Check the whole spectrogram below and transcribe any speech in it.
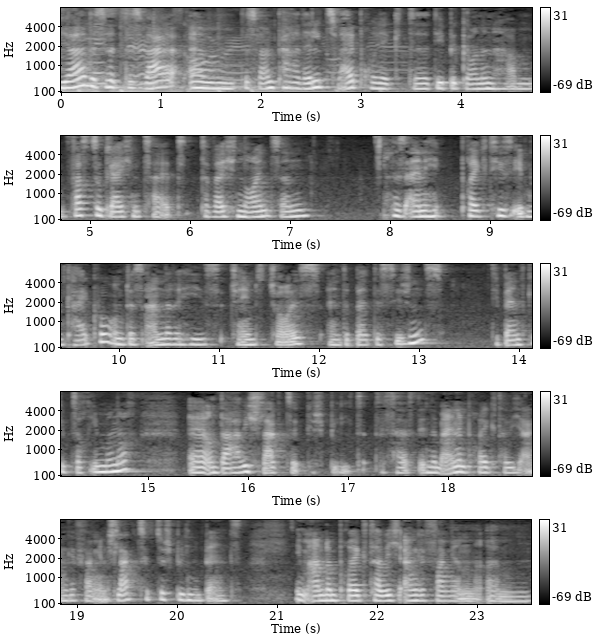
Ja, das, hat, das, war, ähm, das waren parallel zwei Projekte, die begonnen haben, fast zur gleichen Zeit. Da war ich 19. Das eine Projekt hieß eben Kaiko und das andere hieß James Joyce and the Bad Decisions. Die Band gibt's auch immer noch. Äh, und da habe ich Schlagzeug gespielt. Das heißt, in dem einen Projekt habe ich angefangen, Schlagzeug zu spielen in Bands. Im anderen Projekt habe ich angefangen, ähm,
